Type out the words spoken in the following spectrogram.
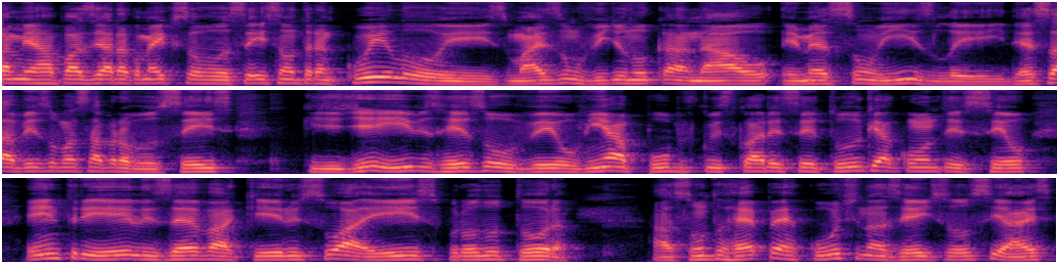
Fala minha rapaziada, como é que estão vocês? São tranquilos? Mais um vídeo no canal Emerson Isley. Dessa vez vou mostrar para vocês que DJ Ives resolveu vir a público esclarecer tudo o que aconteceu entre ele, Zé Vaqueiro e sua ex-produtora. Assunto repercute nas redes sociais,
